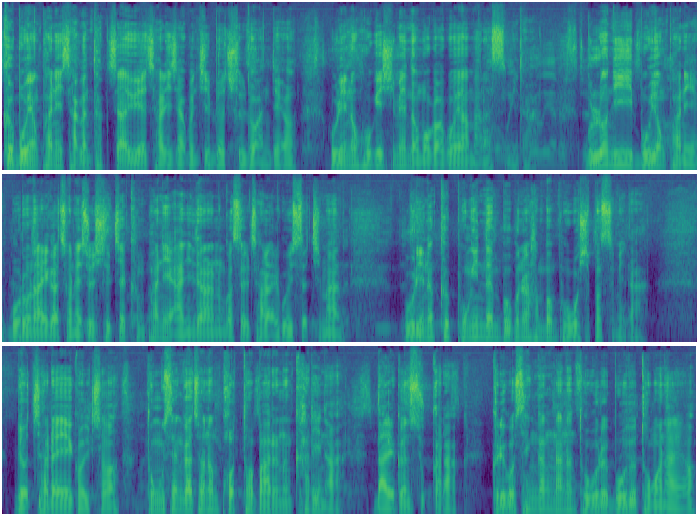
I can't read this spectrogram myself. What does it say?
그 모형판이 작은 탁자 위에 자리 잡은 지 며칠도 안 되어 우리는 호기심에 넘어가고야 말았습니다. 물론 이 모형판이 모로나이가 전해준 실제 금판이 아니라는 것을 잘 알고 있었지만 우리는 그 봉인된 부분을 한번 보고 싶었습니다. 몇 차례에 걸쳐 동생과 저는 버터 바르는 칼이나 낡은 숟가락 그리고 생각나는 도구를 모두 동원하여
